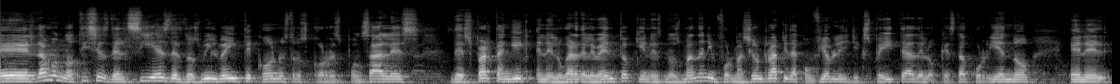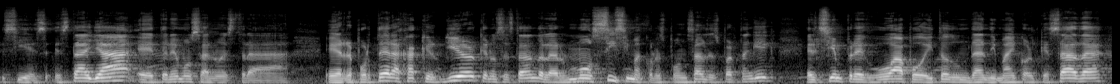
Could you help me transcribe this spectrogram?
Eh, damos noticias del CIES del 2020 con nuestros corresponsales de Spartan Geek en el lugar del evento, quienes nos mandan información rápida, confiable y expedita de lo que está ocurriendo en el CIES. Está allá, eh, tenemos a nuestra eh, reportera Hacker Gear que nos está dando la hermosísima corresponsal de Spartan Geek, el siempre guapo y todo un dandy Michael Quesada,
